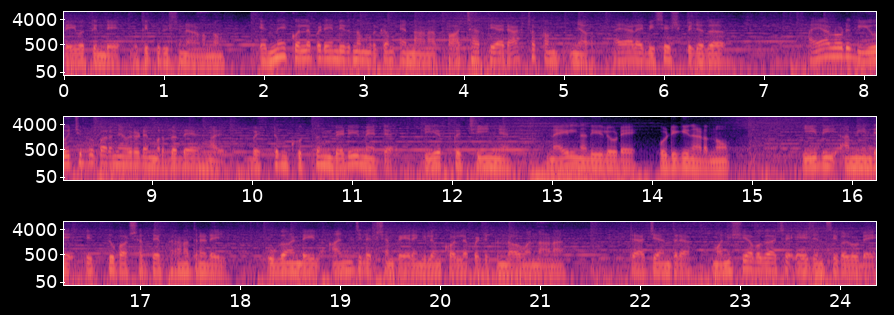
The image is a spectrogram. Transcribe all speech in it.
ദൈവത്തിന്റെ പ്രതിപുരുഷനാണെന്നും എന്നേ കൊല്ലപ്പെടേണ്ടിയിരുന്ന മൃഗം എന്നാണ് പാശ്ചാത്യ രാഷ്ട്രതന്ത്രജ്ഞർ അയാളെ വിശേഷിപ്പിച്ചത്. അയാളോട് വിയോജിപ്പ് പറഞ്ഞവരുടെ മൃതദേഹങ്ങൾ വെട്ടും കുത്തും വെടിയുമേറ്റ് തീർത്ത് ചീഞ്ഞ് നൈൽ നദിയിലൂടെ ഒഴുകി നടന്നു. ഈദി അമീന്റെ എട്ടു വർഷത്തെ ഭരണത്തിനിടയിൽ ഉഗാണ്ടയിൽ അഞ്ച് ലക്ഷം പേരെങ്കിലും കൊല്ലപ്പെട്ടിട്ടുണ്ടാവുമെന്നാണ് രാജ്യാന്തര മനുഷ്യാവകാശ ഏജൻസികളുടെ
